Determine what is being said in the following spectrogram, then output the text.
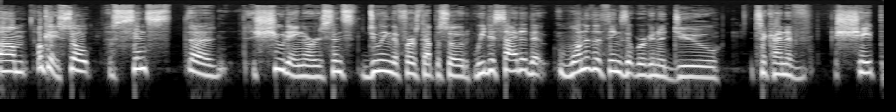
Um, okay, so since the shooting or since doing the first episode, we decided that one of the things that we're going to do to kind of shape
